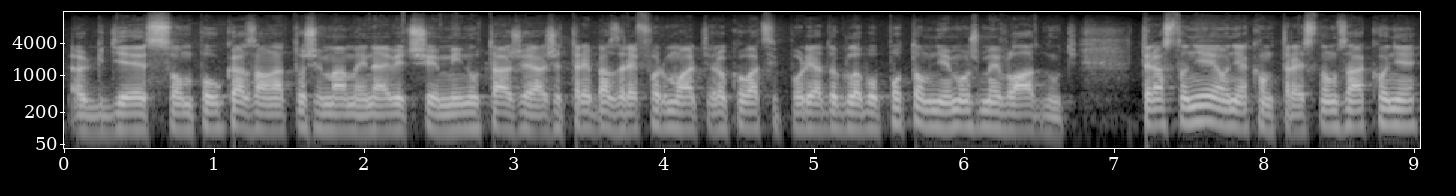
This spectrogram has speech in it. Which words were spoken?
kde som poukázal na to, že máme najväčšie minutáže a že treba zreformovať rokovací poriadok, lebo potom nemôžeme vládnuť. Teraz to nie je o nejakom trestnom zákone.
